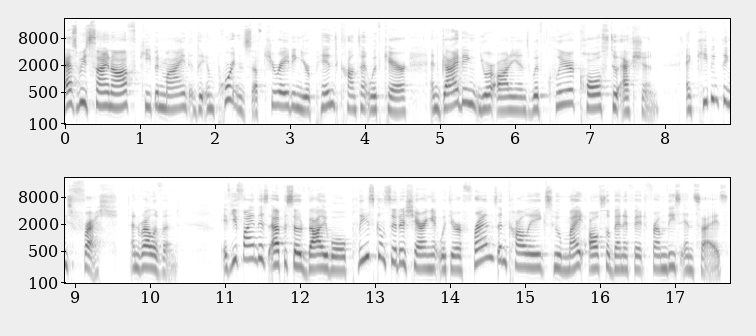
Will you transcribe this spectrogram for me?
As we sign off, keep in mind the importance of curating your pinned content with care and guiding your audience with clear calls to action and keeping things fresh and relevant. If you find this episode valuable, please consider sharing it with your friends and colleagues who might also benefit from these insights.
